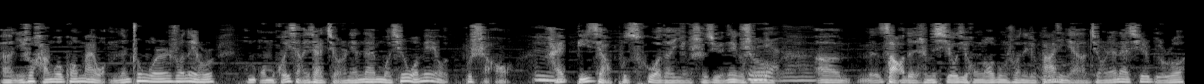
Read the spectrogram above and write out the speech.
呃，你说韩国光卖我们的中国人说那会儿，我们我们回想一下九十年代末，其实我们也有不少还比较不错的影视剧。那个时候，呃，早的什么《西游记》《红楼》，不用说，那就八几年了。九十年代其实，比如说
